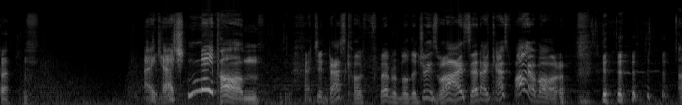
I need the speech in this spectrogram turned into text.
I cast napalm. I didn't ask how flammable the trees were. I said I cast fireball. Uh.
